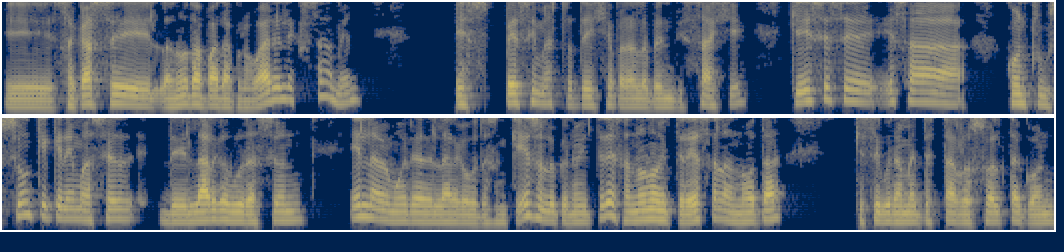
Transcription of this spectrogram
eh, sacarse la nota para aprobar el examen, es pésima estrategia para el aprendizaje, que es esa construcción que queremos hacer de larga duración en la memoria de larga duración, que eso es lo que nos interesa, no nos interesa la nota que seguramente está resuelta con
